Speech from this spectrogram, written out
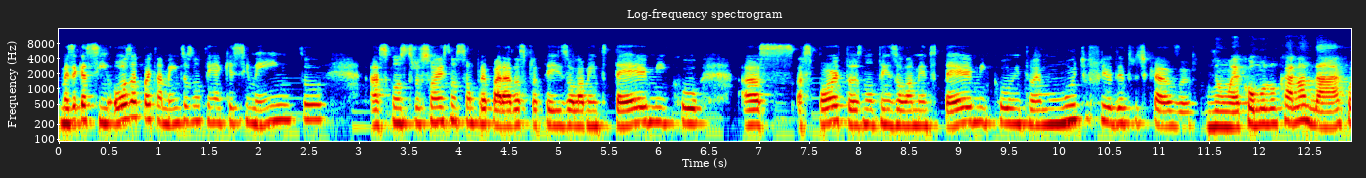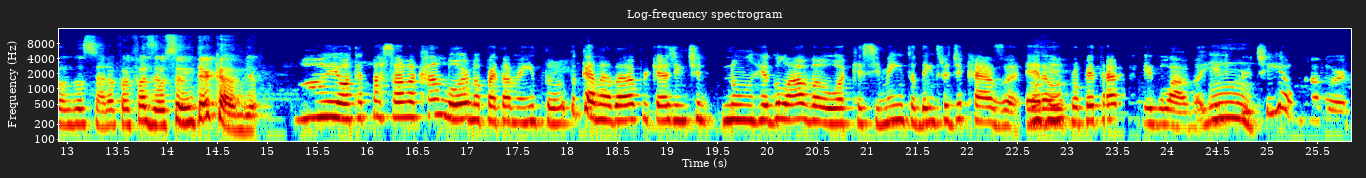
mas é que assim, os apartamentos não têm aquecimento, as construções não são preparadas para ter isolamento térmico, as, as portas não têm isolamento térmico, então é muito frio dentro de casa. Não é como no Canadá, quando a senhora foi fazer o seu intercâmbio. Ai, eu até passava calor no apartamento do Canadá, porque a gente não regulava o aquecimento dentro de casa. Era uhum. o proprietário que regulava. E ele hum. curtia o calor.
